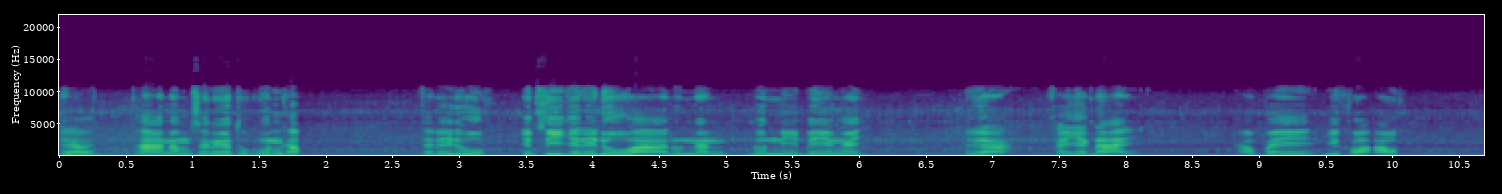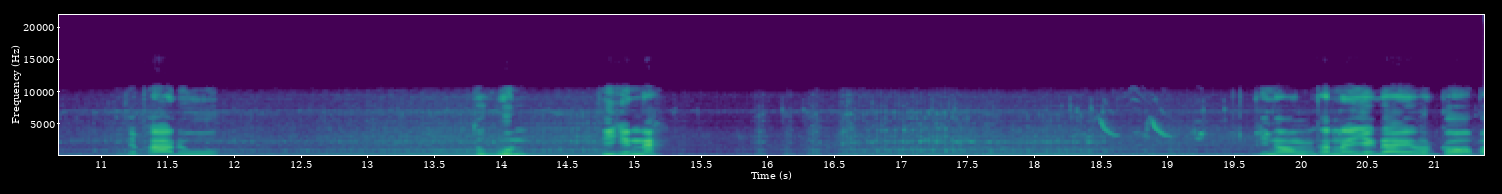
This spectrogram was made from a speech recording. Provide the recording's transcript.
เดี๋ยวพานำเสนอทุกรุ่นครับ จะได้ดู FC จะได้ดูว่ารุ่นนั้นรุ่นนี้เป็นยังไงเผื่อใครอยากได้ เอาไปวิเคราะห์เอา จะพาดูทุกรุ่นที่เห็นนะ พี่น้องท่านไหนอยากได้รถก็ไป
